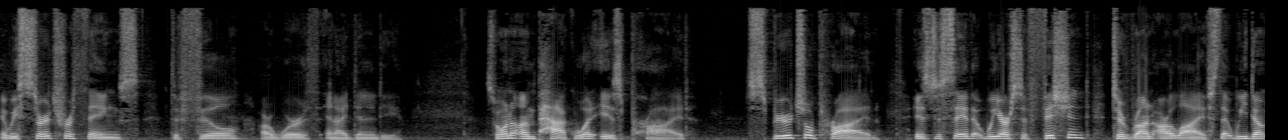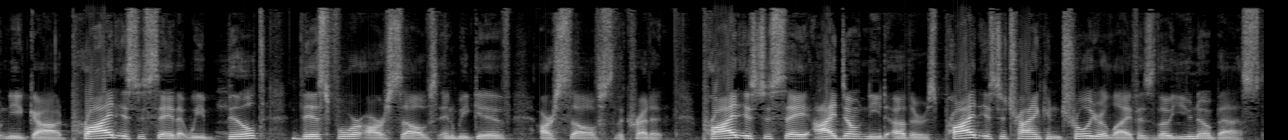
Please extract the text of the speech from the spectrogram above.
And we search for things to fill our worth and identity. So I want to unpack what is pride. Spiritual pride is to say that we are sufficient to run our lives, that we don't need God. Pride is to say that we built this for ourselves and we give ourselves the credit. Pride is to say, I don't need others. Pride is to try and control your life as though you know best.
